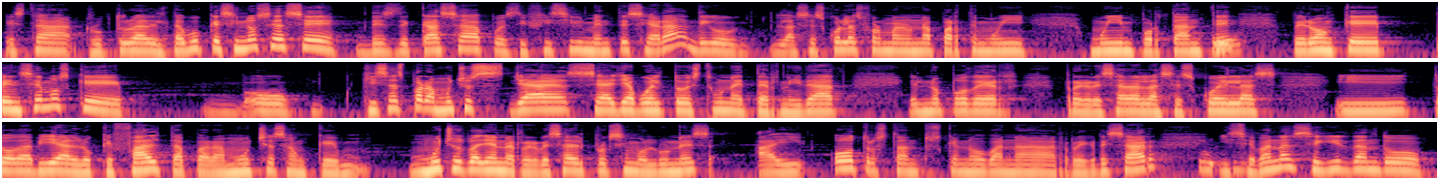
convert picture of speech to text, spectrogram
esta ruptura del tabú, que si no se hace desde casa, pues difícilmente se hará. Digo, las escuelas forman una parte muy, muy importante, pero aunque pensemos que o quizás para muchos ya se haya vuelto esto una eternidad, el no poder regresar a las escuelas y todavía lo que falta para muchas, aunque muchos vayan a regresar el próximo lunes, hay otros tantos que no van a regresar y se van a seguir dando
